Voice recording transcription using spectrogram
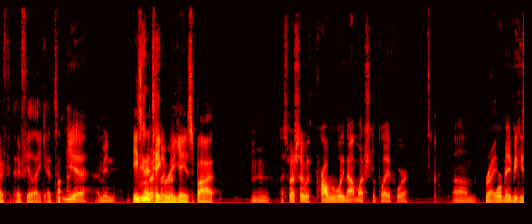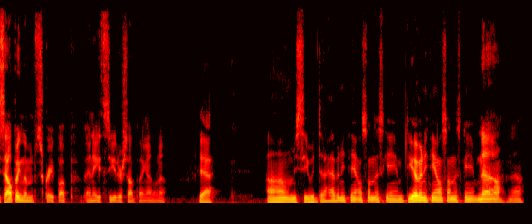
I, f- I feel like at some, Yeah, I mean, he's gonna take especially Rudy Gay's spot. mhm, especially with probably not much to play for. Um, Right. Or maybe he's helping them scrape up an eighth seed or something. I don't know. Yeah. Um, let me see. Did I have anything else on this game? Do you have anything else on this game? No, no.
